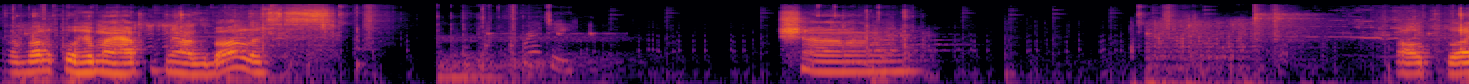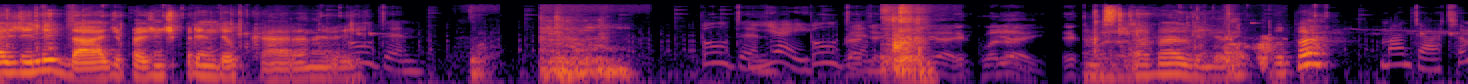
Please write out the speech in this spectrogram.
O cavalo correu mais rápido que minhas bolas? Ready. Chama. Faltou agilidade pra gente prender o cara, né, velho? Mas tá valendo. Opa! Mandatum.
